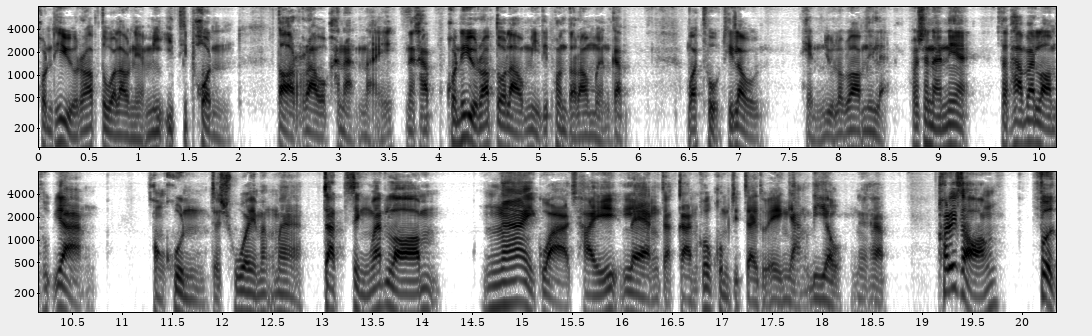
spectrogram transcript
คนที่อยู่รอบตัวเราเนี่ยมีอิทธิพล ต่อเราขนาดไหนนะครับ คนที่อยู่รอบตัวเรามีอิทธิพลต่อเราเหมือนกับวัตถุที่เราเห็นอยู่รอบๆนี่แหละ เพราะฉะนั้นเนี่ยสภาพแวดล้อมทุกอย่างของคุณจะช่วยมาก ๆ จัดสิ่งแวดล้อมง่ายกว่าใช้แรงจากการควบคุมจิตใจตัวเองอย่างเดียวนะครับ ข้อที่ 2 ฝึก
